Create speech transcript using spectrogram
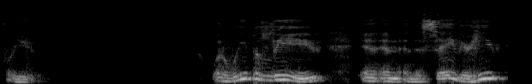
for you. When we believe in, in, in the Savior, He,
